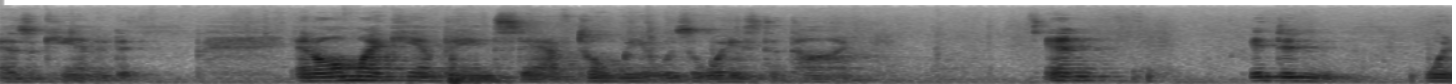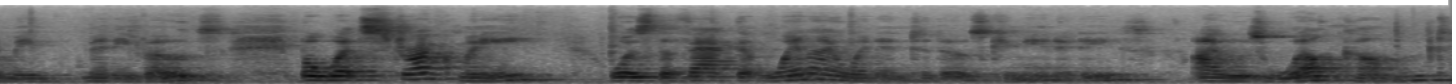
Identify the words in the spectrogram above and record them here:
as a candidate. And all my campaign staff told me it was a waste of time. And it didn't win me many votes. But what struck me was the fact that when I went into those communities, I was welcomed.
